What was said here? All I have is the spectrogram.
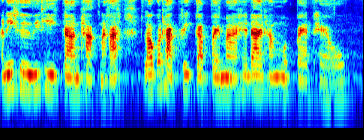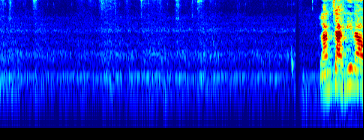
อันนี้คือวิธีการถักนะคะ เราก็ถักพลิกกลับไปมาให้ได้ทั้งหมด 8 แถว หลังจากที่เรา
